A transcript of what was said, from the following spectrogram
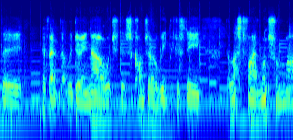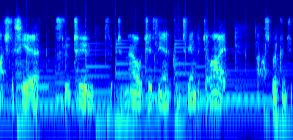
the event that we're doing now, which is Comms Hero Week, because the the last five months from March this year through to through to now, which is the end, coming to the end of July, I've spoken to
